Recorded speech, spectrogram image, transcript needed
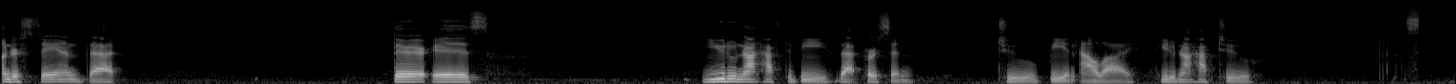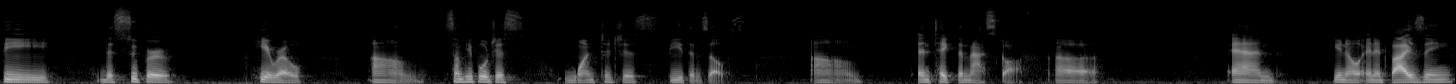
understand that there is, you do not have to be that person to be an ally. You do not have to be the super hero. Um, some people just want to just be themselves um, and take the mask off. Uh, and, you know, in advising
